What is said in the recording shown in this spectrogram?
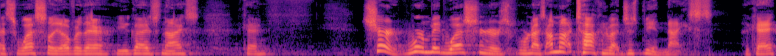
That's Wesley over there. You guys nice? Okay. Sure, we're Midwesterners. We're nice. I'm not talking about just being nice, okay?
